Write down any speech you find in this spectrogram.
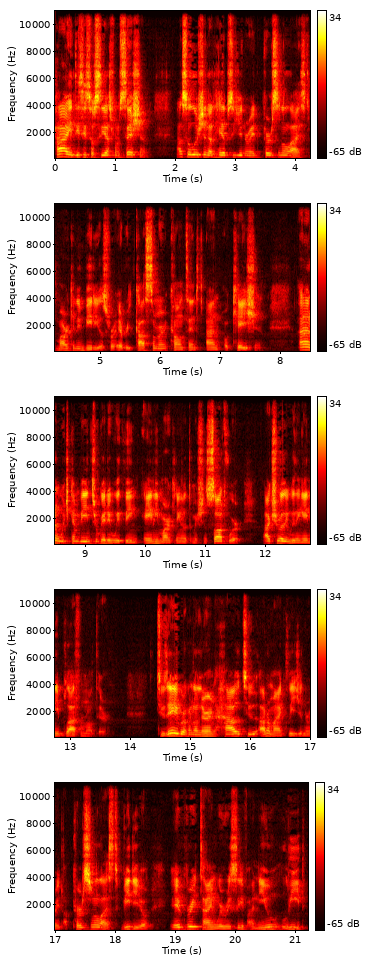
Hi, this is Josias from Sezion, a solution that helps you generate personalized marketing videos for every customer, content, and occasion, and which can be integrated within any marketing automation software, actually within any platform out there. Today we're going to learn how to automatically generate a personalized video every time we receive a new lead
